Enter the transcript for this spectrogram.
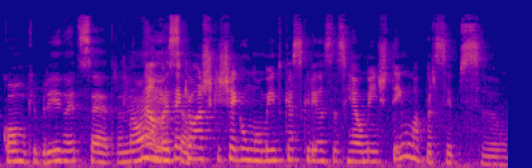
como que brigam, etc. Não, não é mas isso. é que eu acho que chega um momento que as crianças realmente têm uma percepção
